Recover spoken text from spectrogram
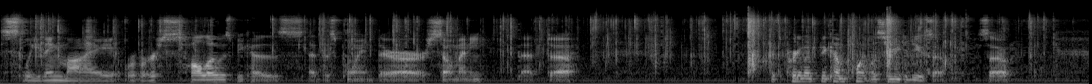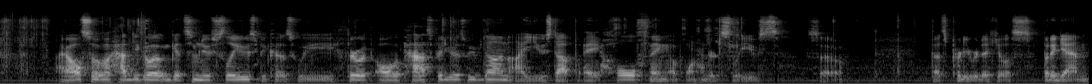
sleeving my reverse hollows because at this point there are so many that uh, it's pretty much become pointless for me to do so. So I also had to go out and get some new sleeves because we, throughout all the past videos we've done, I used up a whole thing of 100 sleeves. So that's pretty ridiculous. But again,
